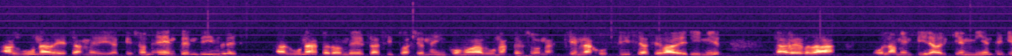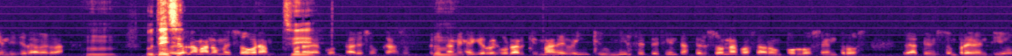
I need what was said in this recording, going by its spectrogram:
algunas de esas medidas, que son entendibles, algunas, perdón, de esas situaciones incómodas de algunas personas, que en la justicia se va a dirimir la verdad o la mentira, a ver quién miente y quién dice la verdad. Mm. Los dedos de la mano me sobran para contar esos casos, pero mm. también hay que recordar que más de 21.700 personas pasaron por los centros de atención preventiva,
